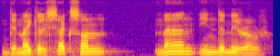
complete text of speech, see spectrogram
De Michael Jackson, Man in the Mirror.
